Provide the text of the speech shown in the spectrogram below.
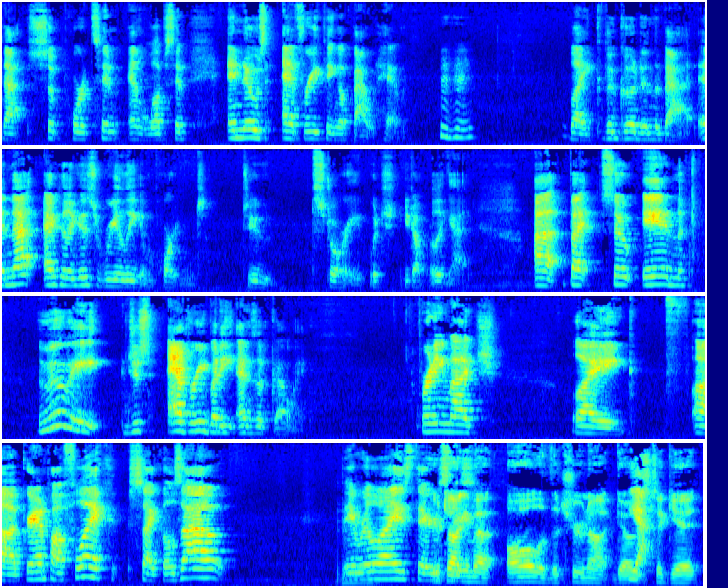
that supports him and loves him and knows everything about him hmm like the good and the bad, and that I feel like is really important to story, which you don't really get. Uh, but so in the movie, just everybody ends up going. Pretty much, like uh, Grandpa Flick cycles out. They Mhm. realize there's You're talking this- about all of the True Knot goes Yeah. to get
